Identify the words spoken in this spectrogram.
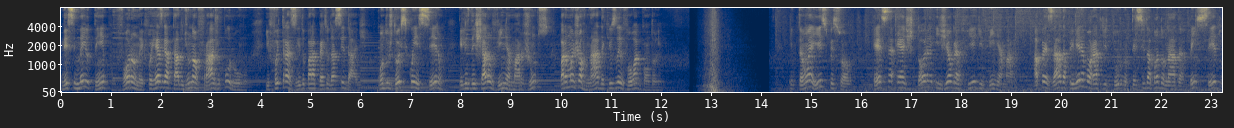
Nesse meio tempo, Voroner foi resgatado de um naufrágio por Ulmo e foi trazido para perto da cidade. Quando os dois se conheceram, eles deixaram Vinyamar juntos para uma jornada que os levou a Gondolin. Então é isso, pessoal! Essa é a história e geografia de Vinyamar. Apesar da primeira morada de Turgon ter sido abandonada bem cedo,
